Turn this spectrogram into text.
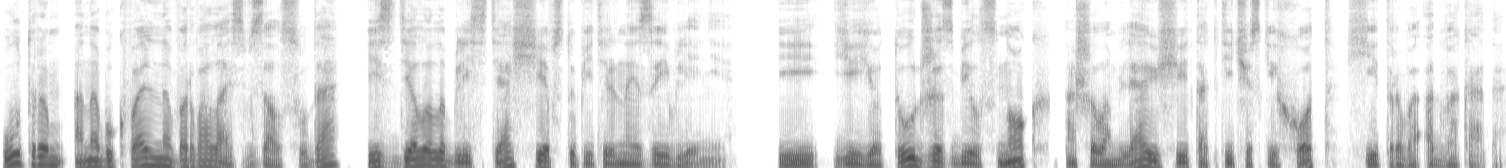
утром она буквально ворвалась в зал суда и сделала блестящее вступительное заявление. И ее тут же сбил с ног ошеломляющий тактический ход хитрого адвоката.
